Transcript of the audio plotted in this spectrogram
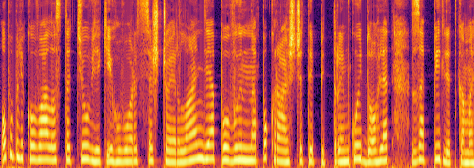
опублікувало статтю, в якій говориться, що Ірландія повинна покращити підтримку і догляд за підлітками,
